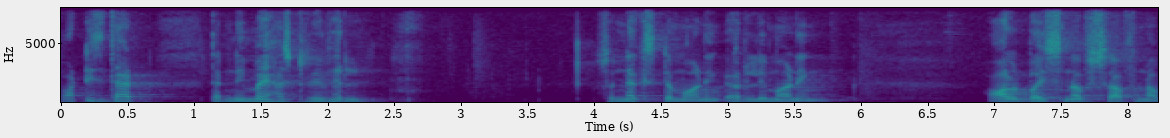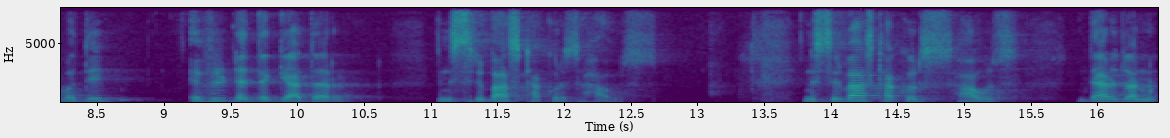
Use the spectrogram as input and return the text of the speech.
What is that that Nimai has to reveal? So next morning, early morning, all Vaishnavas of Navadip, every day they gather in Srivas Thakur's house. In Srivas Thakur's house, there is one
